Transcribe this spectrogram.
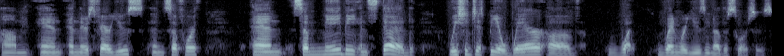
um, and and there's fair use and so forth, and so maybe instead we should just be aware of what when we're using other sources.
